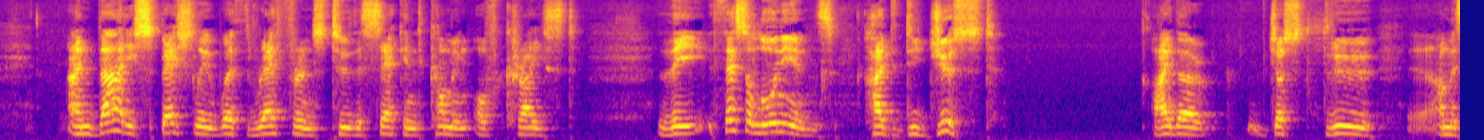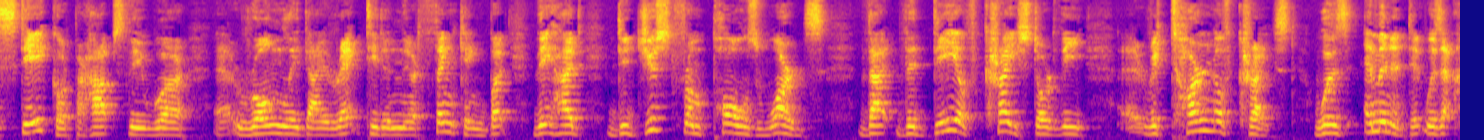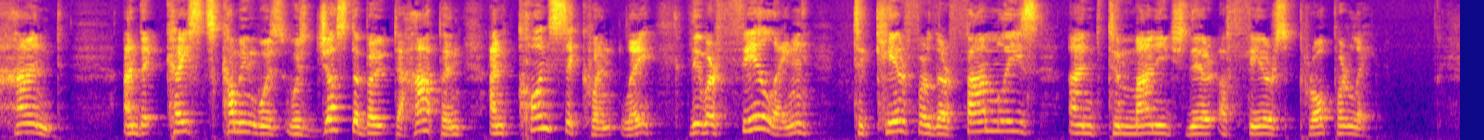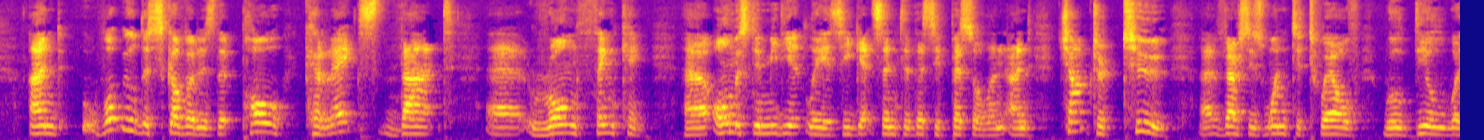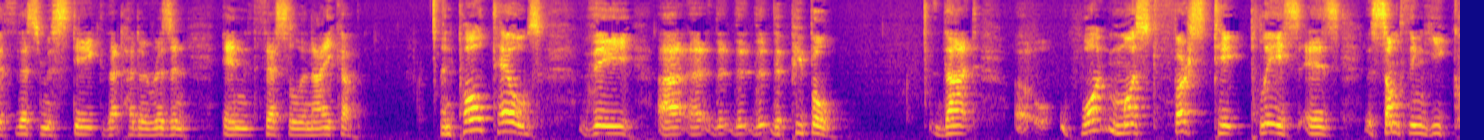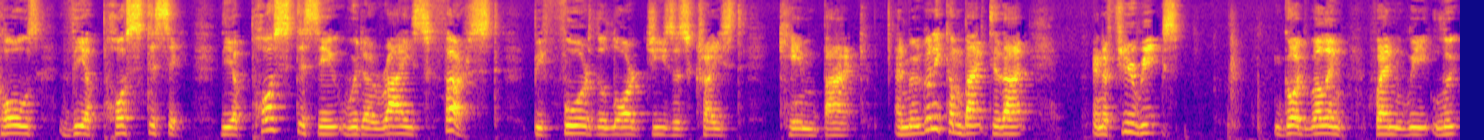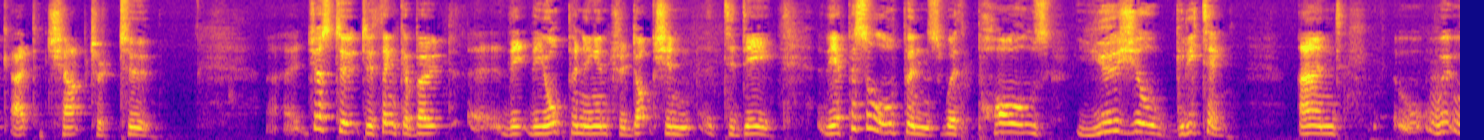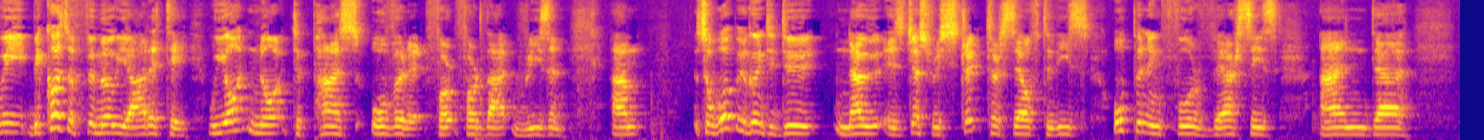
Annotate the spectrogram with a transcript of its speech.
And that especially with reference to the second coming of Christ. The Thessalonians had deduced, either just through a mistake or perhaps they were uh, wrongly directed in their thinking, but they had deduced from Paul's words that the day of Christ or the uh, return of Christ was imminent, it was at hand, and that Christ's coming was, was just about to happen, and consequently, they were failing to care for their families and to manage their affairs properly. And what we'll discover is that Paul corrects that uh, wrong thinking uh, almost immediately as he gets into this epistle. And, and chapter 2, uh, verses 1 to 12, will deal with this mistake that had arisen in Thessalonica. And Paul tells the, uh, uh, the, the, the, people that what must first take place is something he calls the apostasy. The apostasy would arise first before the Lord Jesus Christ came back. And we're going to come back to that in a few weeks, God willing, when we look at chapter 2. Uh, just to, to think about uh, the, the opening introduction today, the epistle opens with Paul's usual greeting. And we, we, because of familiarity, we ought not to pass over it for, for that reason. Um, so, what we're going to do now is just restrict ourselves to these opening four verses and uh,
